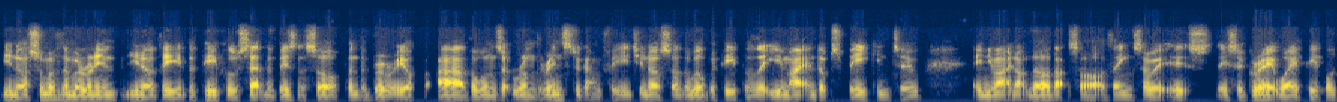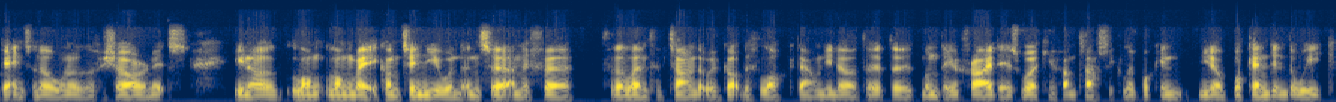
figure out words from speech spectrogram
you know some of them are running you know the the people who set the business up and the brewery up are the ones that run their instagram feed you know so there will be people that you might end up speaking to and you might not know that sort of thing. So it's it's a great way people getting to know one another for sure and it's you know long long way to continue and, and certainly for for the length of time that we've got this lockdown. You know, the the Monday and Friday is working fantastically, booking you know bookending the week.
